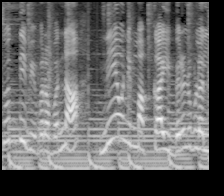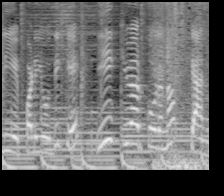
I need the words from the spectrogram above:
ಸುದ್ದಿ ವಿವರವನ್ನ ನೀವು ನಿಮ್ಮ ಕೈ ಬೆರಳುಗಳಲ್ಲಿಯೇ ಪಡೆಯೋದಿಕ್ಕೆ ಈ ಕ್ಯೂ ಆರ್ ಕೋಡ್ ಅನ್ನ ಸ್ಕ್ಯಾನ್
